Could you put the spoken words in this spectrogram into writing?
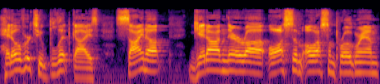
Head over to Blip, guys. Sign up, get on their uh, awesome, awesome program,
